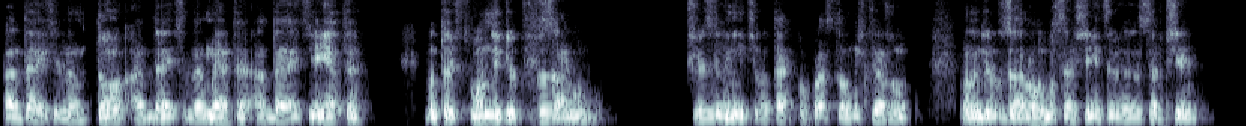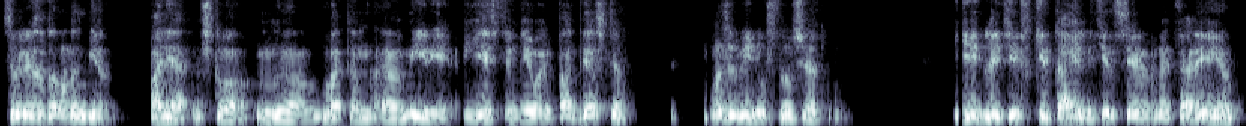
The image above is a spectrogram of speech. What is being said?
отдайте нам то, отдайте нам это, отдайте это. Ну, то есть он идет в зарубу. Извините, вот так по-простому скажу. Он идет в зарубу со, всей, со всем цивилизованным миром. Понятно, что э, в этом э, мире есть у него и поддержка. Мы же видим, что он сейчас летит в Китай, летит в Северную Корею.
